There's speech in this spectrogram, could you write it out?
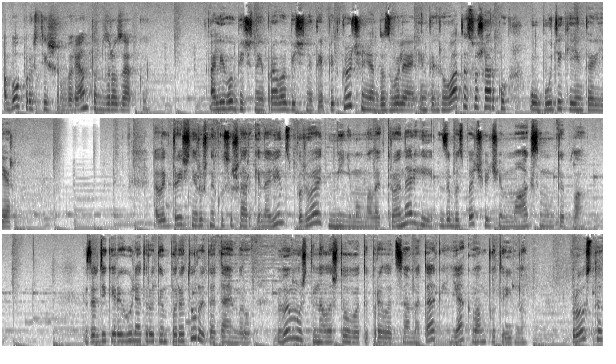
або простішим варіантом з розеткою. А лівобічний і правобічний тип підключення дозволяє інтегрувати сушарку у будь-який інтер'єр. Електричні рушникосушарки на він споживають мінімум електроенергії, забезпечуючи максимум тепла. Завдяки регулятору температури та таймеру ви можете налаштовувати прилад саме так, як вам потрібно. Просто,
